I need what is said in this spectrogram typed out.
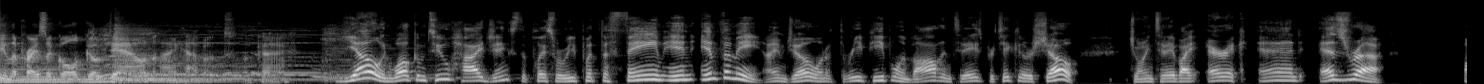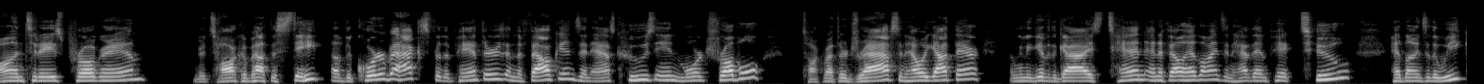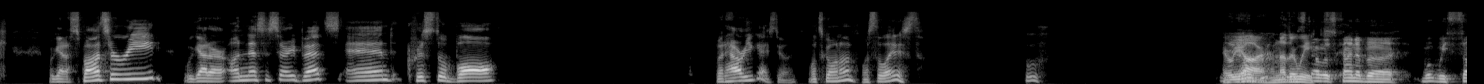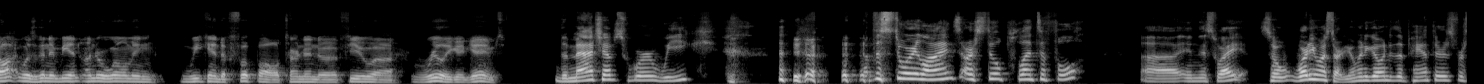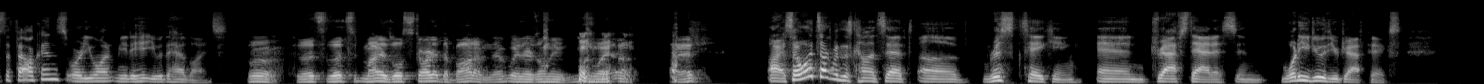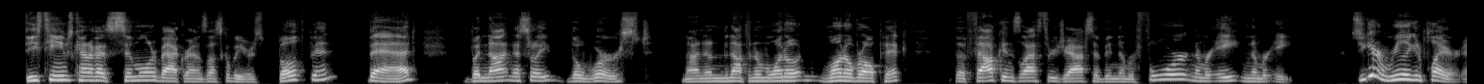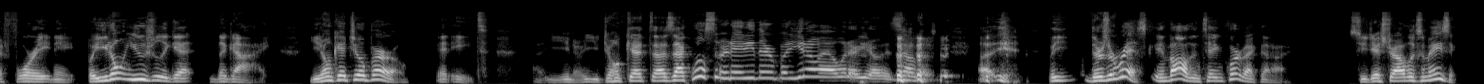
seen the price of gold go down? I haven't. Okay. Yo, and welcome to High Jinx, the place where we put the fame in infamy. I am Joe, one of three people involved in today's particular show, joined today by Eric and Ezra. On today's program, we're going to talk about the state of the quarterbacks for the Panthers and the Falcons and ask who's in more trouble. Talk about their drafts and how we got there. I'm going to give the guys 10 NFL headlines and have them pick two headlines of the week. We got a sponsor read, we got our unnecessary bets, and crystal ball. But how are you guys doing? What's going on? What's the latest? Oof. Here we are, another week. That was kind of a what we thought was going to be an underwhelming weekend of football turned into a few uh, really good games. The matchups were weak. but the storylines are still plentiful uh, in this way. So, where do you want to start? You want me to go into the Panthers versus the Falcons, or do you want me to hit you with the headlines? Oh, so let's let's might as well start at the bottom. That way, there's only one way up. Right? All right, so I want to talk about this concept of risk taking and draft status, and what do you do with your draft picks? These teams kind of have similar backgrounds last couple years. Both been bad, but not necessarily the worst. Not not the number one one overall pick, the Falcons' last three drafts have been number four, number eight, and number eight. So you get a really good player at four, eight, and eight, but you don't usually get the guy. You don't get Joe Burrow at eight. Uh, you know, you don't get uh, Zach Wilson at eight either. But you know, uh, whatever. You know, it's how it uh, but there's a risk involved in taking quarterback that high. CJ Stroud looks amazing.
